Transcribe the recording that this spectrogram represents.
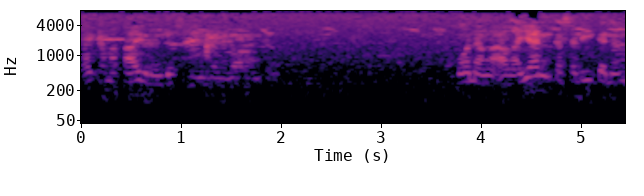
Ay kamatayo ng Diyos ng ka. Mo na nga angayan kasaligan ng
